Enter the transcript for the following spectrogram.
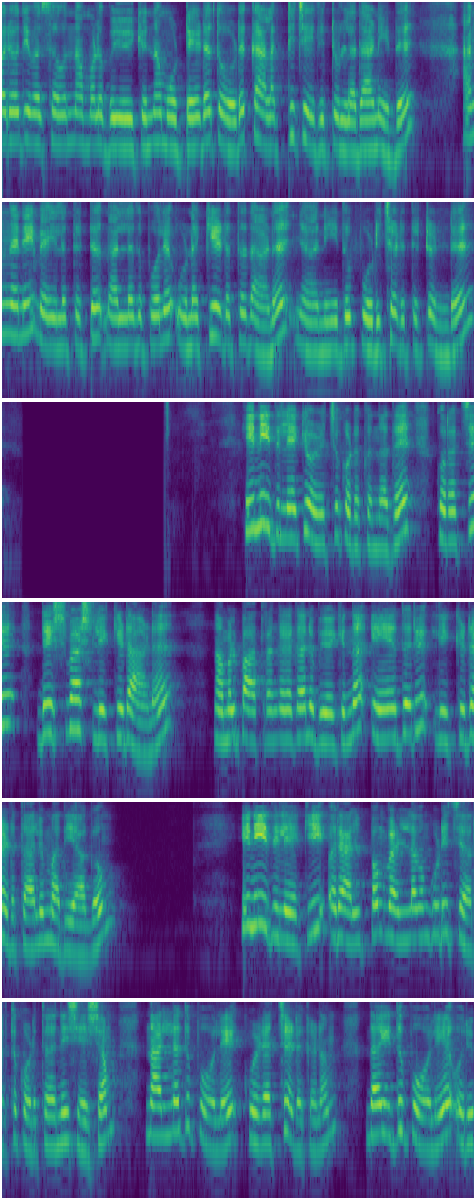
ഓരോ ദിവസവും നമ്മൾ ഉപയോഗിക്കുന്ന മുട്ടയുടെ തോട് കളക്ട് ചെയ്തിട്ടുള്ളതാണ് ഇത് അങ്ങനെ വെയിലത്തിട്ട് നല്ലതുപോലെ ഉണക്കിയെടുത്തതാണ് ഞാൻ ഇത് പൊടിച്ചെടുത്തിട്ടുണ്ട്. ഇനി ഇതിലേക്ക് ഒഴിച്ചു കൊടുക്കുന്നത് കുറച്ച് ഡിഷ് വാഷ് ലിക്വിഡാണ് നമ്മൾ പാത്രം കഴുകാൻ ഉപയോഗിക്കുന്ന ഏതൊരു ലിക്വിഡ് എടുത്താലും മതിയാകും. ഇനി ഇതിലേക്ക് ഒരല്പം വെള്ളവും കൂടി ചേർത്ത് കൊടുത്തതിന് ശേഷം നല്ലതുപോലെ കുഴച്ചെടുക്കണം. ദാ ഇതുപോലെ ഒരു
